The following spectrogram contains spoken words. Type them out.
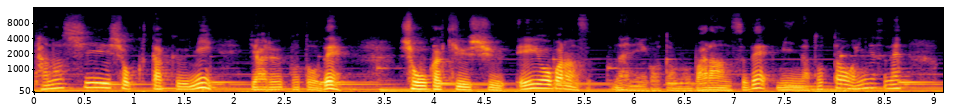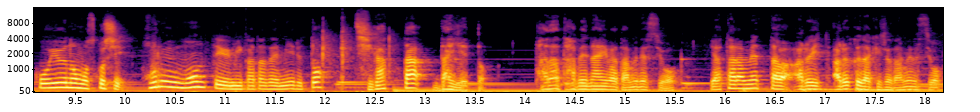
楽しい食卓にやることで消化吸収栄養バランス何事もバランスでみんな取った方がいいんですね。こういうのも少しホルモンっていう見方で見ると違ったダイエット。ただ食べないはダメですよ。やたらめったは歩い歩くだけじゃダメですよ。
